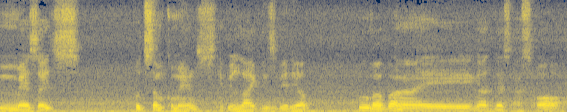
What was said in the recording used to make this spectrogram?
message put some comments if you like this video. Bye bye god bless us all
